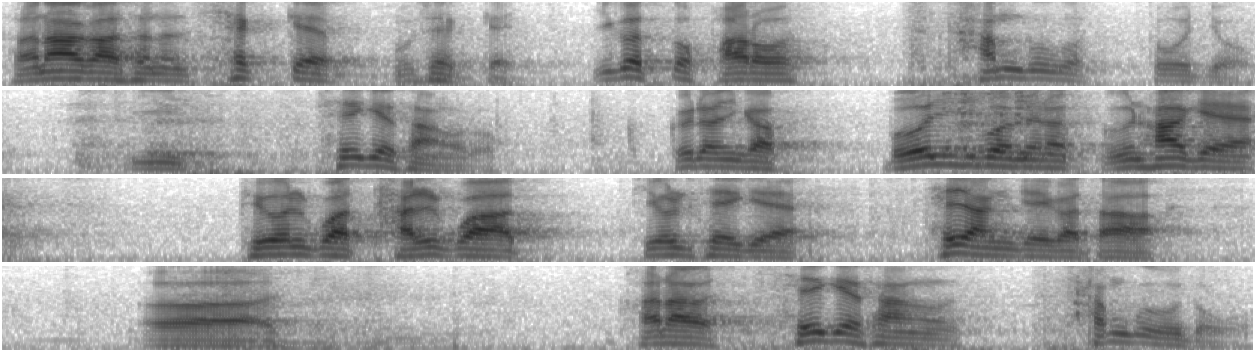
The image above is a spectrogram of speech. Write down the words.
더 나아가서는 색계, 무색계 이것도 바로 삼국 도죠. 이 세계상으로. 그러니까 멀리 보면 은하계 별과 달과 별세계 태양계가 다 어, 하나 세계상 삼국도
